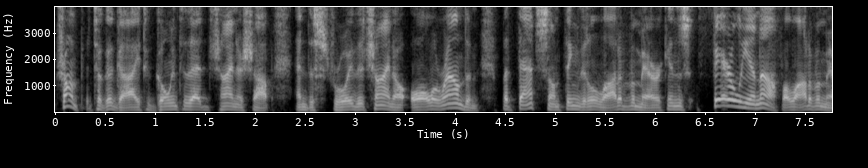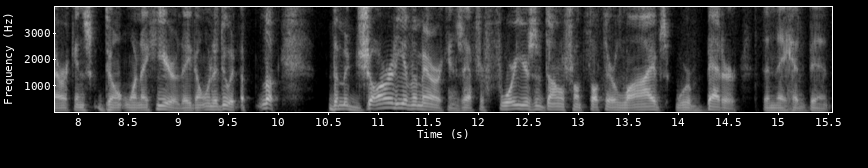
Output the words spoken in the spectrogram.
Trump. It took a guy to go into that China shop and destroy the China all around him. But that's something that a lot of Americans, fairly enough, a lot of Americans don't want to hear. They don't want to do it. Look, the majority of Americans, after four years of Donald Trump, thought their lives were better than they had been.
